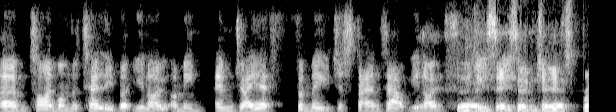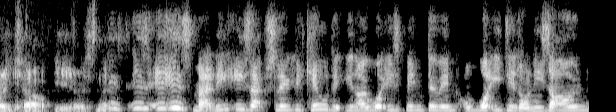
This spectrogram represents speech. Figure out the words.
um, time on the telly. But you know, I mean, MJF for me just stands out. You know, it's, uh, it's, it's MJF's breakout year, isn't it? It, it is, man. He, he's absolutely killed it. You know what he's been doing, what he did on his own,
